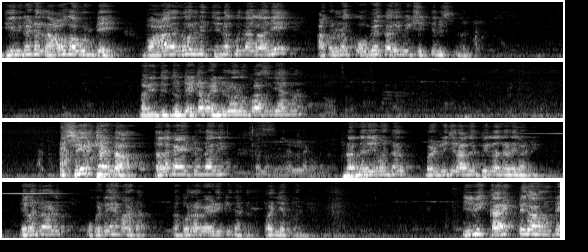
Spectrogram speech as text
దీనికంటే లావుగా ఉంటే వారం రోజులు మీరు తినకున్నా కానీ అక్కడ ఉన్న కొవ్వే కరిగి మీకు శక్తిని ఇస్తుందంట. మరి ఇంత ఉంటే ఎట్లా ఎన్ని రోజులు ఉపవాసం చేయాలి మనం? సీర్ ఠండా తలకాయ ఎట్లుండాలి? ఇప్పుడు అందరు ఏమంటారు? బడి నుంచి రాగానే పిల్లల్ని అడగండి. ఏమంటారు వాళ్ళు? ఒకటే మాట. నా బుర్ర వేడెక్కిందంటారు పని చెప్పండి. ఇవి కరెక్ట్గా ఉంటే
